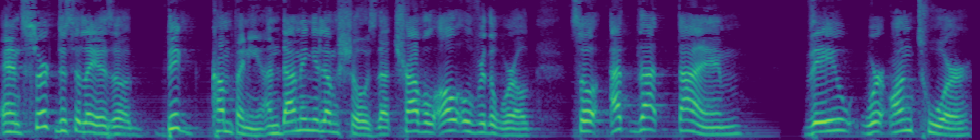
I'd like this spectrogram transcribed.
And Cirque du Soleil is a big company. Ang dami nilang shows that travel all over the world. So at that time, they were on tour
